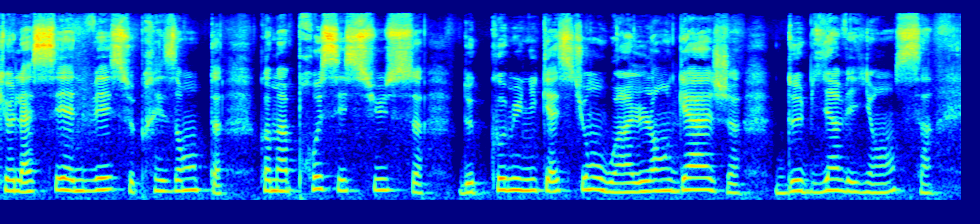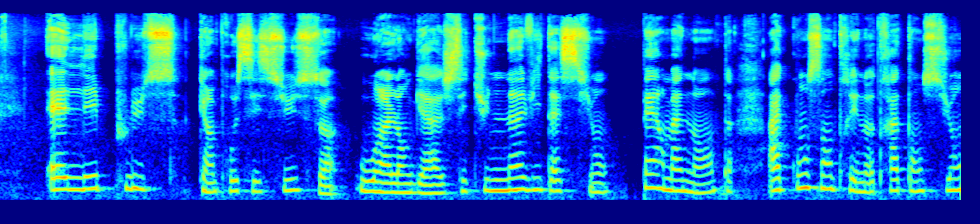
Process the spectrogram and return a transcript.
que la CNV se présente comme un processus de communication ou un langage de bienveillance, elle est plus qu'un processus ou un langage, c'est une invitation permanente à concentrer notre attention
